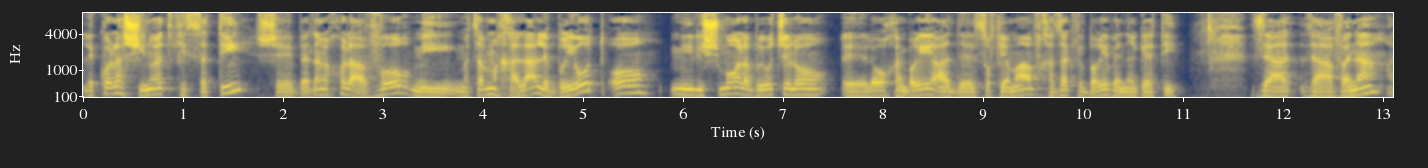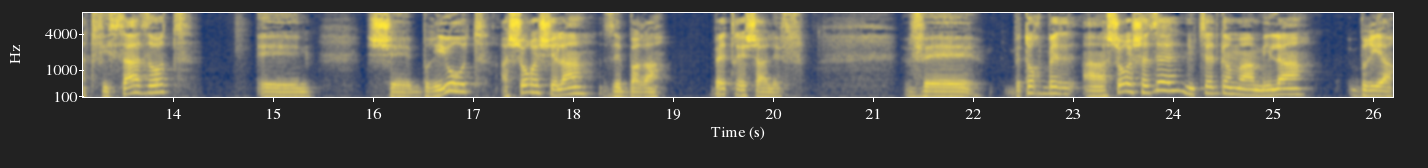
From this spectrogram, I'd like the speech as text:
לכל השינוי התפיסתי שבן אדם יכול לעבור ממצב מחלה לבריאות או מלשמור על הבריאות שלו אה, לאורח חיים בריא עד אה, סוף ימיו חזק ובריא ואנרגטי. זה, זה ההבנה, התפיסה הזאת אה, שבריאות השורש שלה זה ברא, ב' ר' א'. ובתוך בית, השורש הזה נמצאת גם המילה בריאה.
